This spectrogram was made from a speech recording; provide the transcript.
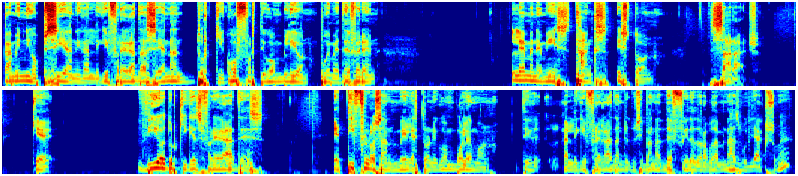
κάνει νιοψία η γαλλική φρεγάτα σε έναν τουρκικό φορτηγό πλοίο που εμετέφερε λέμε εμείς tanks εις τον Σαράτζ και δύο τουρκικές φρεγάτες ετύφλωσαν με ηλεκτρονικό πόλεμο τη γαλλική φρεγάτα και τους είπαν να δεν φύγετε τώρα που θα μην σας βουλιάξουμε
